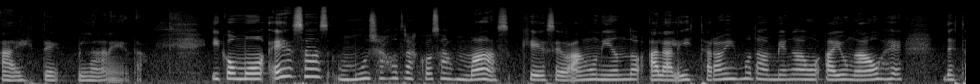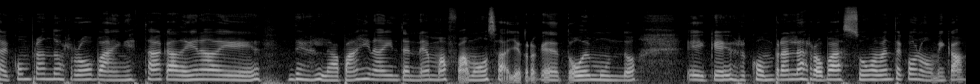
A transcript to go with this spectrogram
a este planeta. Y como esas, muchas otras cosas más que se van uniendo a la lista. Ahora mismo también hay un auge de estar comprando ropa en esta cadena de, la página de internet más famosa, yo creo que de todo el mundo, eh, que compran la ropa sumamente económica.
